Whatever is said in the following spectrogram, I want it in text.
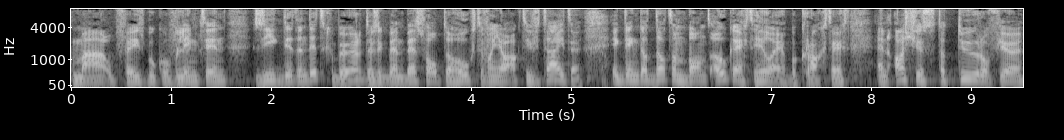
Maar op Facebook of LinkedIn zie ik dit en dit gebeuren. Dus ik ben best wel op de hoogte van jouw activiteiten. Ik denk dat dat een band ook echt heel erg bekrachtigt. En als je statuur of je,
